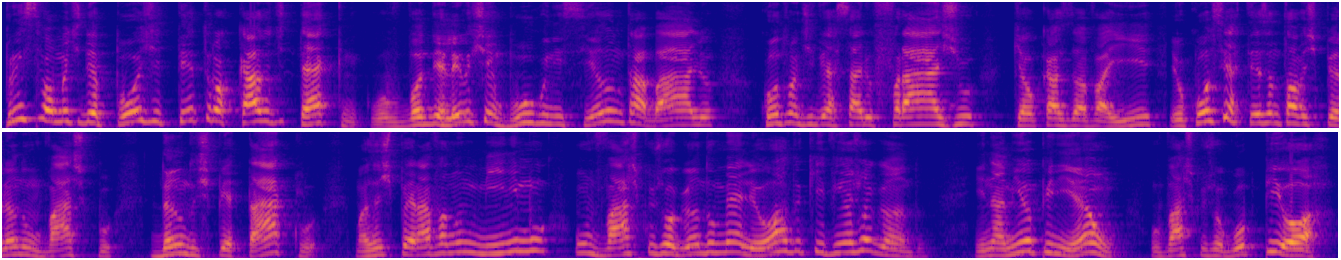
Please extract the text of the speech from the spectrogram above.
principalmente depois de ter trocado de técnico. O Vanderlei Luxemburgo iniciando um trabalho contra um adversário frágil, que é o caso do Havaí. Eu com certeza não estava esperando um Vasco dando espetáculo, mas eu esperava no mínimo um Vasco jogando melhor do que vinha jogando. E na minha opinião, o Vasco jogou pior.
